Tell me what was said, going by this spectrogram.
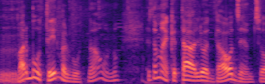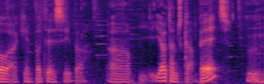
Mm. Varbūt ir, varbūt nav. Nu, es domāju, ka tā ir ļoti daudziem cilvēkiem patiesībā. Uh, jautājums, kāpēc? Mm.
